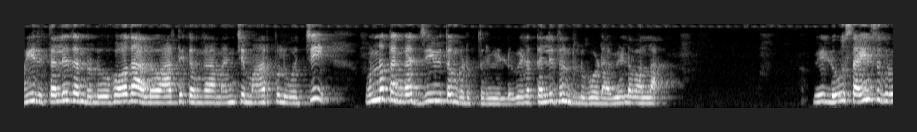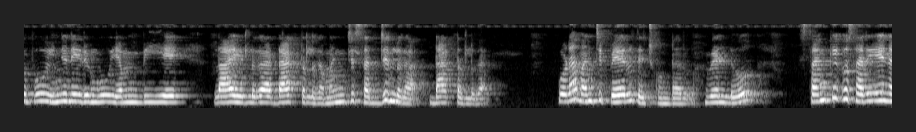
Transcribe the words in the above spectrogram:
వీరి తల్లిదండ్రులు హోదాలో ఆర్థికంగా మంచి మార్పులు వచ్చి ఉన్నతంగా జీవితం గడుపుతారు వీళ్ళు. వీళ్ళ తల్లిదండ్రులు కూడా వీళ్ళ వల్ల. వీళ్ళు సైన్స్ గ్రూపు ఇంజనీరింగు ఎంబీఏ లాయర్లుగా డాక్టర్లుగా మంచి సర్జన్లుగా డాక్టర్లుగా కూడా మంచి పేరు తెచ్చుకుంటారు. వీళ్ళు సంఖ్యకు సరియైన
